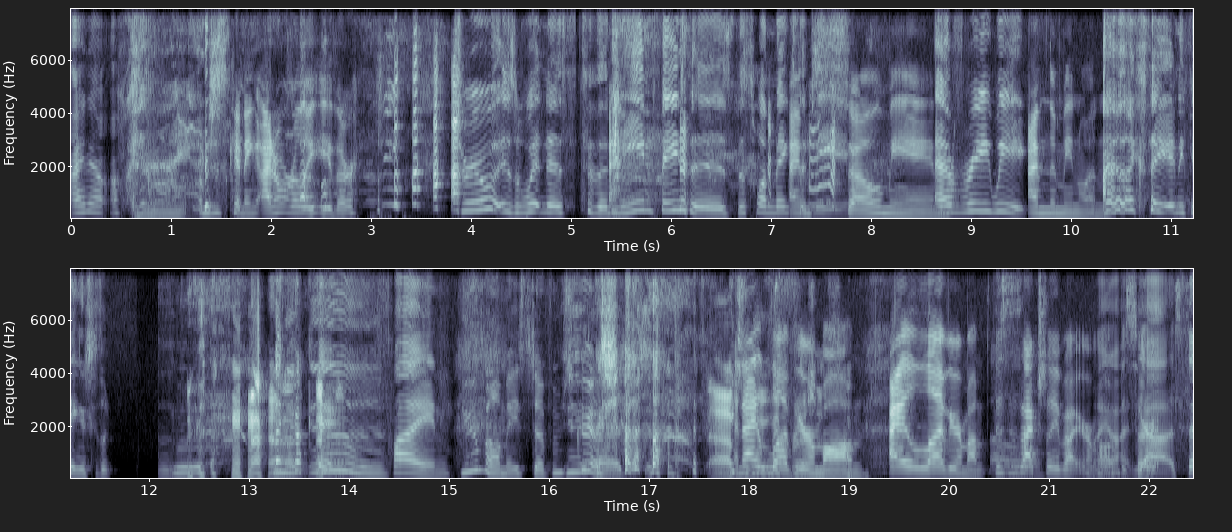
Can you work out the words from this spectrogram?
I know. I'm just kidding. I don't really either. Drew is witness to the mean faces this one makes I'm at me so mean. every week. I'm the mean one. I like say anything, and she's like, "Mm." Okay, fine. Your mom made stuff from scratch. and I Absolutely love your mom. I love your mom. This is Oh. actually about your mom. God. Yeah. So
